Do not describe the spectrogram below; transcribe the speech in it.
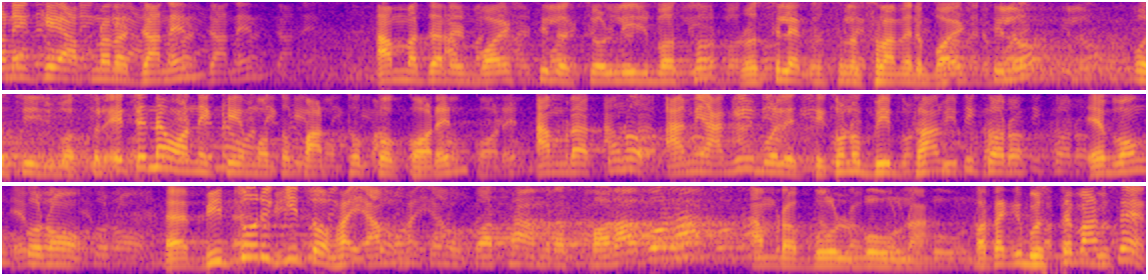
অনেকে আপনারা জানেন, আম্মাজানের বয়স ছিল চল্লিশ বছর, রসুল সাল্লামের বয়স ছিল পঁচিশ বছর। এটা না অনেকে মতো পার্থক্য করেন। আমরা কোনো, আমি আগেই বলেছি, কোনো বিভ্রান্তিকর এবং কোনো বিতর্কিত হয় এমন কোনো কথা আমরা সরাবো না, আমরা বলব না। কথা কি বুঝতে পারছেন?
